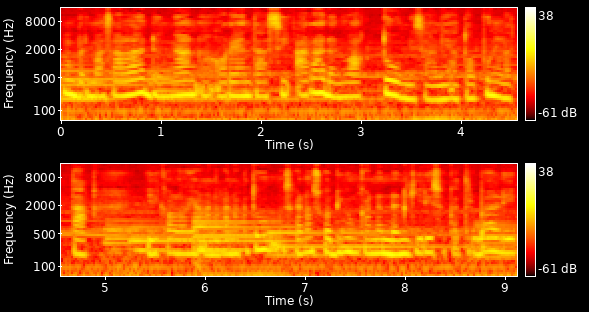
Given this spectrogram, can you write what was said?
bermasalah dengan uh, orientasi arah dan waktu misalnya ataupun letak. Jadi kalau yang anak-anak itu sekarang suka bingung kanan dan kiri suka terbalik.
